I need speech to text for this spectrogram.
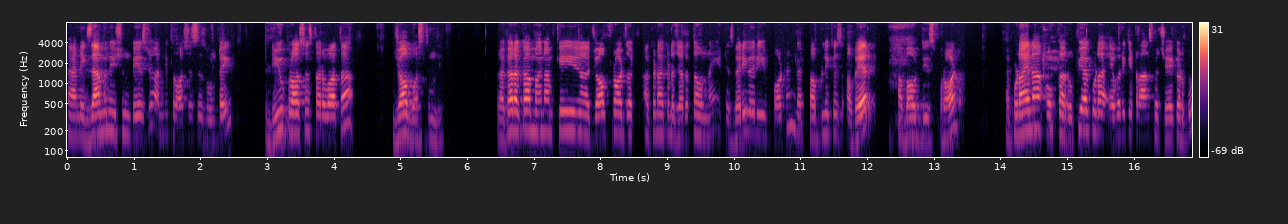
and examination based అన్ని ప్రాసెసెస్ ఉంటాయి డ్యూ ప్రాసెస్ తర్వాత జాబ్ వస్తుంది రకరకాల మనకి జాబ్ ఫ్రాడ్స్ అక్కడక్కడ జరుగుతూ ఉన్నాయి it is very very important that public is aware about this fraud ఎప్పుడైనా ఒక్క రూపాయ కూడా ఎవరికి ట్రాన్స్ఫర్ చేయకూడదు.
